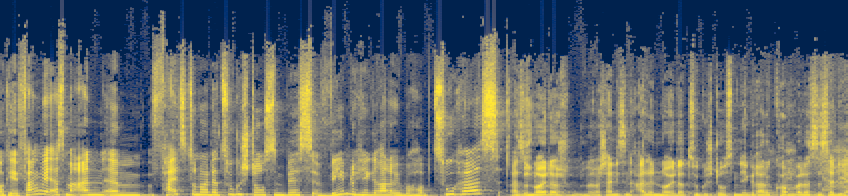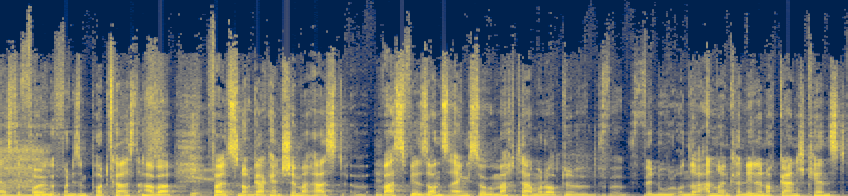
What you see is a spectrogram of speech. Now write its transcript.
Okay, fangen wir erstmal an. Ähm, falls du neu dazugestoßen bist, wem du hier gerade überhaupt zuhörst. Also neu, da, wahrscheinlich sind alle neu dazugestoßen, die gerade kommen, weil das ist ja die erste Folge von diesem Podcast. Aber falls du noch gar keinen Schimmer hast, was wir sonst eigentlich so gemacht haben oder ob du, wenn du unsere anderen Kanäle noch gar nicht kennst,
